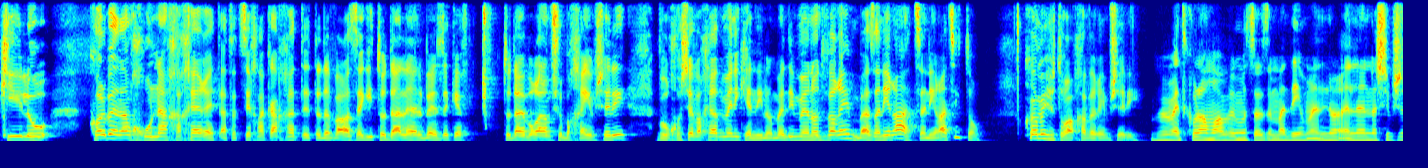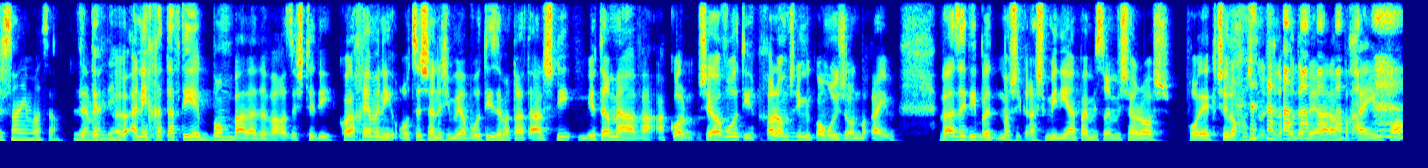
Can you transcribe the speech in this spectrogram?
כאילו, כל בן אדם חונך אחרת, אתה צריך לקחת את הדבר הזה, להגיד תודה לאל ואיזה כיף, תודה לבורא עולם שהוא בחיים שלי, והוא חושב אחרת ממני כי אני לומד ממנו דברים, ואז אני רץ, אני רץ איתו. כל מי שתורה חברים שלי. באמת כולם אוהבים אותו, זה מדהים, אין אין אנשים ששונאים אותו, זה אתה- מדהים. אני חטפתי בומבה על הדבר הזה שתדעי. כל החיים אני רוצה שאנשים יאהבו אותי, זה מטרת על שלי, יותר מאהבה, הכל, שיאהבו אותי, חלום שלי מקום ראשון בחיים. ואז הייתי במה שנקרא שמינייה 2023, פרויקט שלא חשבנו שאנחנו נדבר עליו בחיים פה,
